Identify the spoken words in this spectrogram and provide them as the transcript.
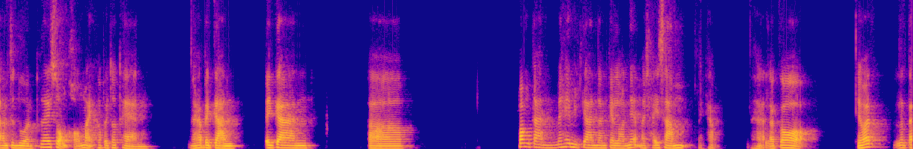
ตามจำนวนเพื่อให้ส่งของใหม่เข้าไปทดแทนนะครับเป็นการเป็นการป้องกันไม่ให้มีการนำแกลลอนเนี่ยมาใช้ซ้ำนะครับนะฮะแล้วก็เห็นว่าต่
